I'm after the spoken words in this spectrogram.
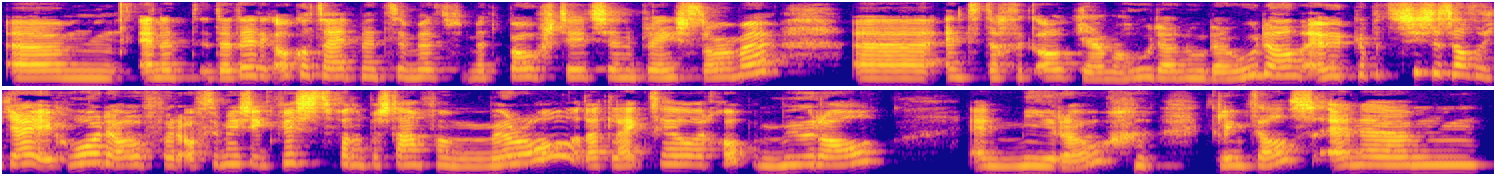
Um, en het, dat deed ik ook altijd met, met, met post-its en brainstormen. Uh, en toen dacht ik ook, ja, maar hoe dan, hoe dan, hoe dan? En ik heb het precies hetzelfde als jij. Ik hoorde over, of tenminste, ik wist van het bestaan van Mural. Dat lijkt heel erg op. Mural en Miro klinkt als. En... Um,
